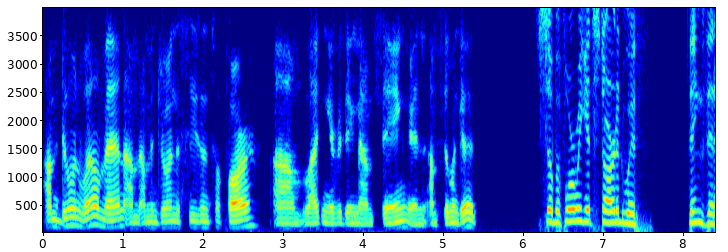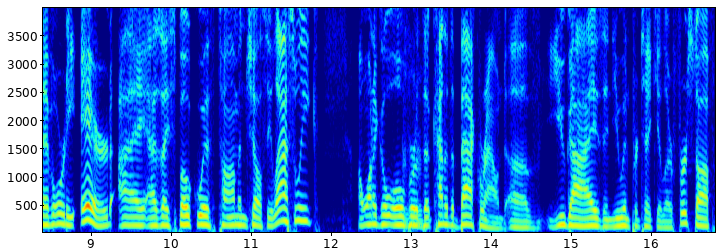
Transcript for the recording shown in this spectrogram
I'm doing well, man. I'm, I'm enjoying the season so far. Um, liking everything that I'm seeing, and I'm feeling good. So before we get started with things that have already aired, I as I spoke with Tom and Chelsea last week, I want to go over mm-hmm. the kind of the background of you guys and you in particular. First off,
